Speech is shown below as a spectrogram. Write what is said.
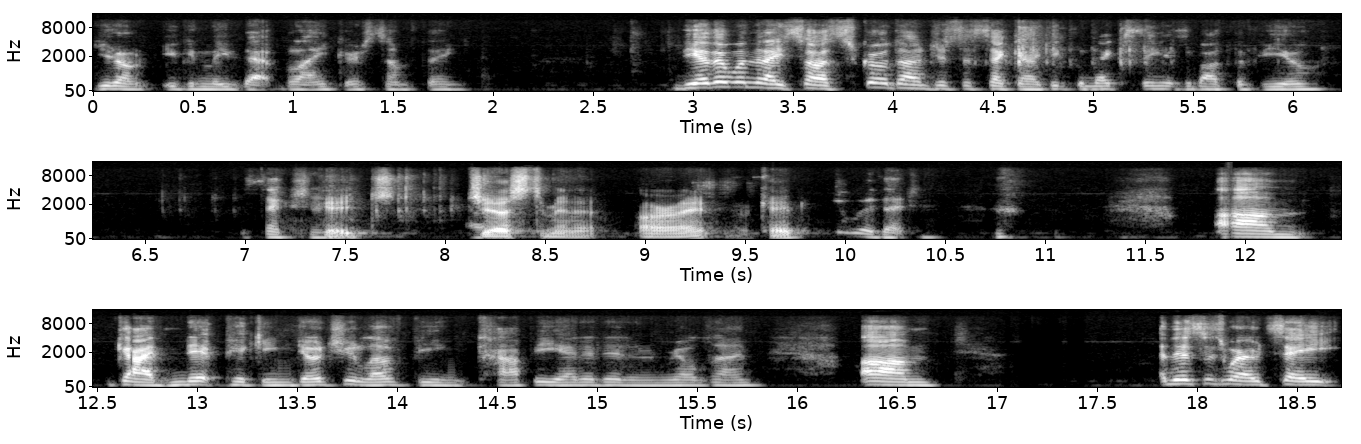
you don't you can leave that blank or something. The other one that I saw, scroll down just a second. I think the next thing is about the view section. Okay, just a minute. All right. Okay. with it. Um, God, nitpicking. Don't you love being copy edited in real time? Um, this is where I would say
